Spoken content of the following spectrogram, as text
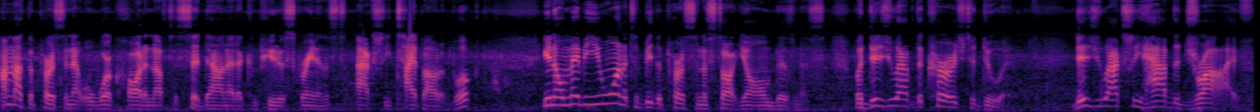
I'm not the person that will work hard enough to sit down at a computer screen and actually type out a book. You know, maybe you wanted to be the person to start your own business, but did you have the courage to do it? Did you actually have the drive?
